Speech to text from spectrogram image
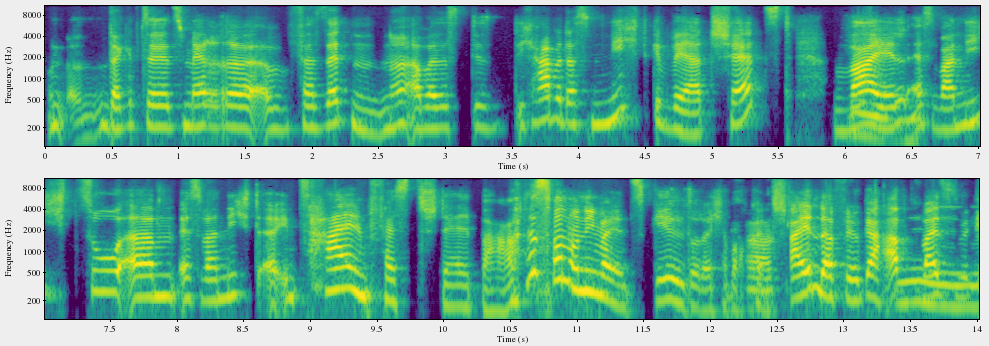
und, und da gibt es ja jetzt mehrere äh, Facetten, ne? aber das, das, ich habe das nicht gewertschätzt, weil Mhm. es war nicht zu, ähm, es war nicht äh, in Zahlen feststellbar. Das war noch nie mal in Skills oder ich habe auch keinen Krass. Schein dafür gehabt, weißt du. Mhm.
